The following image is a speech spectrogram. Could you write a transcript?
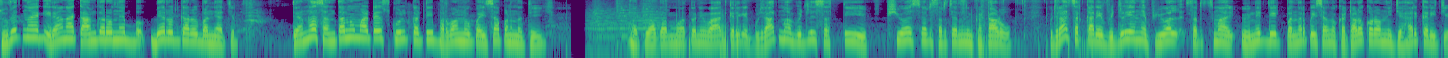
સુરતના એક હીરાના કામગારોને બેરોજગારો બન્યા છે. તેમના સંતાનો માટે સ્કૂલ કટી ભરવાનું પૈસા પણ નથી. વધુ આગળ મહત્વની વાત કરીએ કે ગુજરાતમાં વીજળી સસ્તી ફ્યુઅસર સરચાર્જની ઘટાડો ગુજરાત સરકારે વીજળી અને ફ્યુઅલ સર્ચમાં યુનિટ દીઠ પંદર પૈસાનો ઘટાડો કરવાની જાહેર કરી છે.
